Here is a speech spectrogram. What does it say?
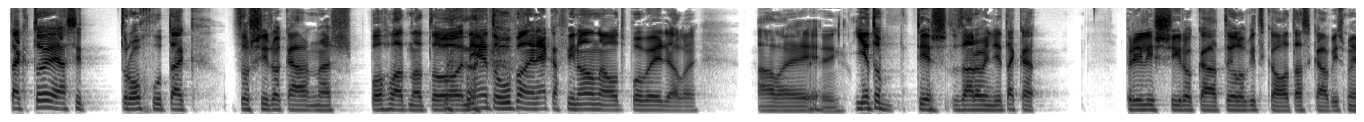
Tak to je asi trochu tak zo široká náš pohľad na to. Nie je to úplne nejaká finálna odpoveď, ale, ale je to tiež zároveň je taká príliš široká teologická otázka, aby sme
